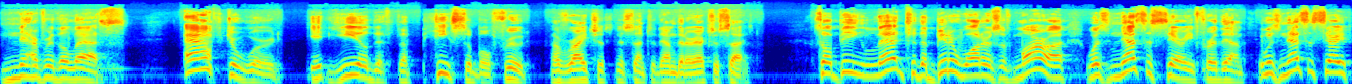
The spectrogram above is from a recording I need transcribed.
Nevertheless, afterward it yieldeth the peaceable fruit of righteousness unto them that are exercised. So being led to the bitter waters of Marah was necessary for them. It was necessary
